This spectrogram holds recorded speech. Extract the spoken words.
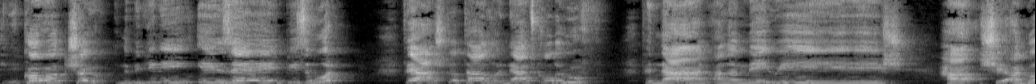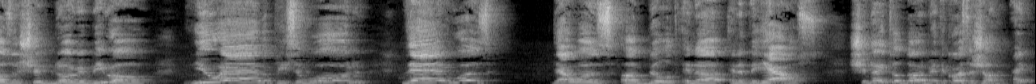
The. In the beginning is a piece of wood. Now it's called a roof. Fenan ala meirish You have a piece of wood that was that was uh, built in a in a big house. Right?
